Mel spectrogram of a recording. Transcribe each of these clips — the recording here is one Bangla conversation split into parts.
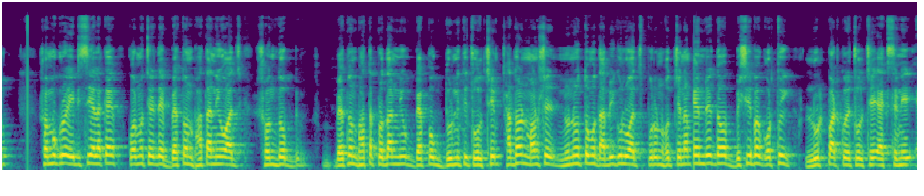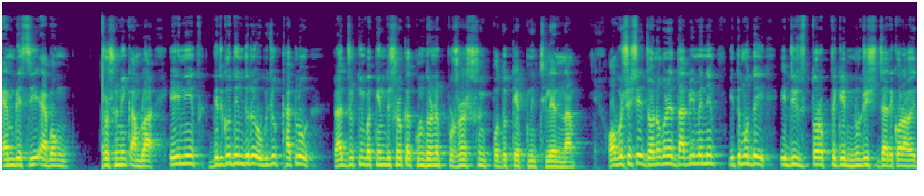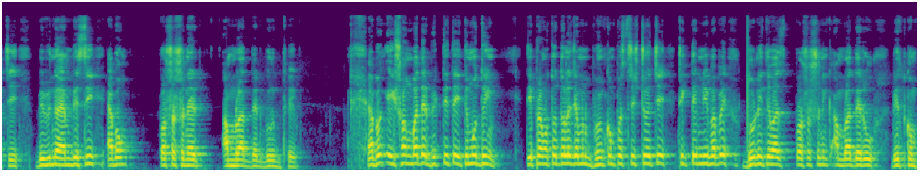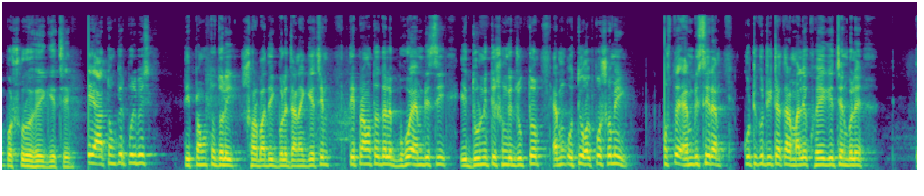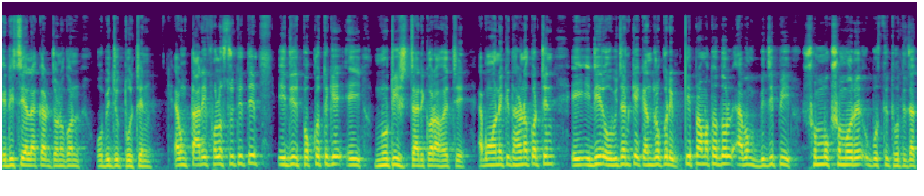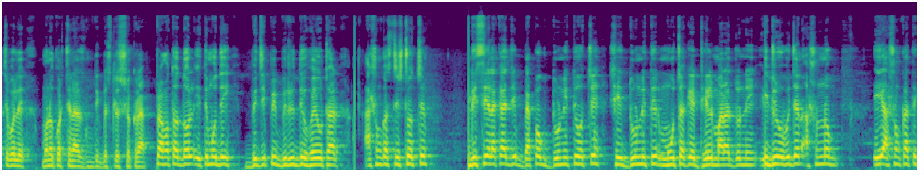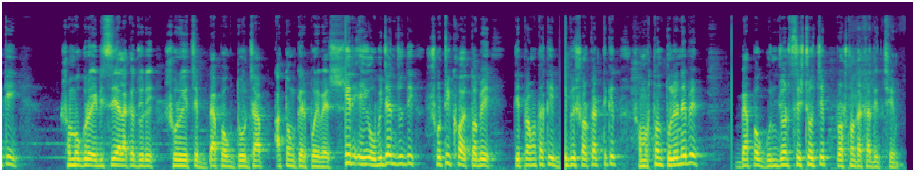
সমগ্র এডিসি এলাকায় কর্মচারীদের বেতন ভাতা নিয়েও আজ সন্দেহ, বেতন ভাতা প্রদান নিয়েও ব্যাপক দুর্নীতি চলছে। সাধারণ মানুষের ন্যূনতম দাবিগুলো আজ পূরণ হচ্ছে না। কেন্দ্রের দেওয়া বেশিরভাগ অর্থই লুটপাট করে চলছে এক শ্রেণির এমডিসি এবং প্রশাসনিক আমলা। এই নিয়ে দীর্ঘদিন ধরে অভিযোগ থাকলেও রাজ্য কিংবা কেন্দ্রীয় সরকার কোনো ধরনের প্রশাসনিক পদক্ষেপ নিচ্ছিলেন না। অবশেষে জনগণের দাবি মেনে ইতিমধ্যেই ইডির তরফ থেকে নোটিশ জারি করা হয়েছে। বিভিন্ন এমডিসি এবং প্রশাসনের আমলাদের বিরুদ্ধে। এবং এই সংবাদের ভিত্তিতে ইতিমধ্যেই তীব্রমত দলে যেমন ভূমিকম্প সৃষ্টি হয়েছে, ঠিক তেমনিভাবে দুর্নীতিবাজ প্রশাসনিক আমলাদেরও হৃদকম্প শুরু হয়ে গিয়েছে। এই আতঙ্কের পরিবেশ তীব্রমত দলেই সর্বাধিক বলে জানা গিয়েছে। তীব্রমত দলে বহু এমডিসি এই দুর্নীতির সঙ্গে যুক্ত এবং অতি অল্প সময়েই সমস্ত এমডিসিরা কোটি কোটি টাকার মালিক হয়ে গিয়েছেন বলে এডিসি এলাকার জনগণ অভিযোগ তুলছেন। এবং তারই ফলশ্রুতিতে ইডির পক্ষ থেকে এই নোটিশ জারি করা হয়েছে। এবং অনেকে ধারণা করছেন এই ইডির অভিযানকে কেন্দ্র করে তীব্রামাতা দল এবং বিজেপি সম্মুখ সমরে উপস্থিত হতে যাচ্ছে বলে মনে করছেন রাজনৈতিক বিশ্লেষকরা। তীব্রামাতা দল ইতিমধ্যেই বিজেপি বিরোধী হয়ে ওঠার আশঙ্কা সৃষ্টি হচ্ছে। ডিসি এলাকায় যে ব্যাপক দুর্নীতি হচ্ছে, সেই দুর্নীতির মৌচাকে ঢিল মারার জন্য ইডির অভিযান আসন্ন এই আশঙ্কা থেকেই সমগ্র এডিসি এলাকা জুড়ে শুরু হয়েছে ব্যাপক দৌড়ঝাঁপ, আতঙ্কের পরিবেশ। এর এই অভিযান যদি সঠিক হয়, তবে তীব্রমাতাকে বিজেপি সরকার থেকে সমর্থন তুলে নেবে? ব্যাপক গুঞ্জন সৃষ্টি হচ্ছে, প্রশ্ন দেখা দিচ্ছে।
